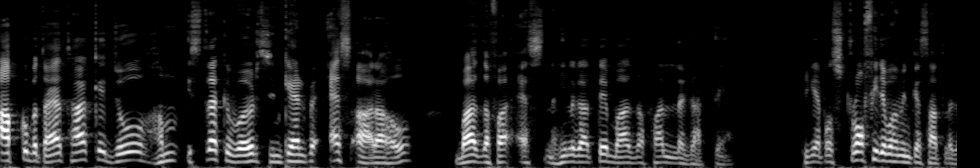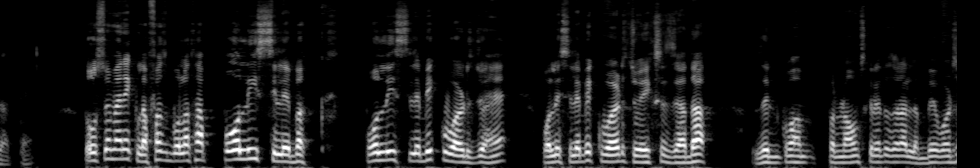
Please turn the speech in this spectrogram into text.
आपको बताया था कि जो हम इस तरह के वर्ड्स जिनके एंड पे एस आ रहा हो बाज दफ़ा एस नहीं लगाते बाज दफ़ा लगाते हैं। ठीक है स्ट्रॉफी जब हम इनके साथ लगाते हैं। तो उसमें मैंने एक लफज बोला था पोलीसिलेबक पोलीसिलेबिक वर्ड्स जो हैं पोलीसिलेबिक वर्ड्स जो एक से ज़्यादा जिनको हम प्रोनाउंस करें तो ज़रा लंबे वर्ड्स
